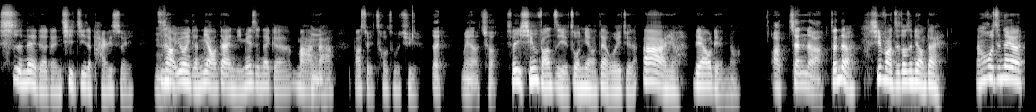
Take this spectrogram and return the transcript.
室内的冷气机的排水。至少用一个尿袋，里面是那个马达，把水抽出去。对，没有错。所以新房子也做尿袋，我也觉得，哎呀，撩脸哦。啊，真的，真的，新房子都是尿袋。然后或是那个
